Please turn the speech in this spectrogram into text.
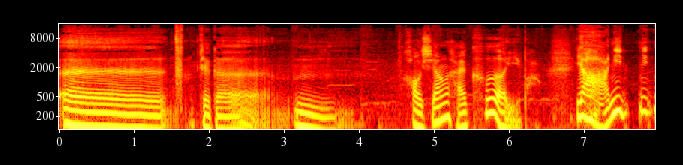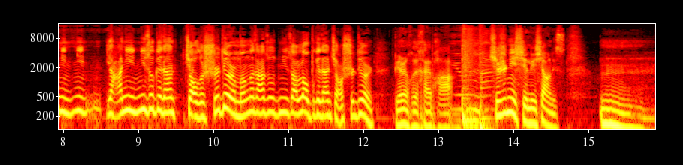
呃，这个，嗯，好像还可以吧。呀，你你你你呀，你你就给咱交个实底儿嘛，我咋就你咋老不给咱交实底儿？别人会害怕。其实你心里想的是，嗯，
